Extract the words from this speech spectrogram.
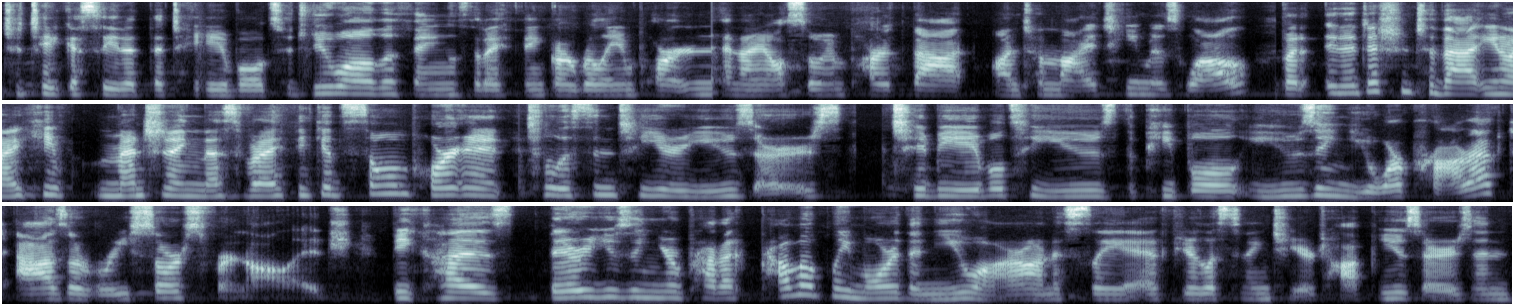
to take a seat at the table, to do all the things that I think are really important. And I also impart that onto my team as well. But in addition to that, you know, I keep mentioning this, but I think it's so important to listen to your users to be able to use the people using your product as a resource for knowledge because they're using your product probably more than you are, honestly, if you're listening to your top users. And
